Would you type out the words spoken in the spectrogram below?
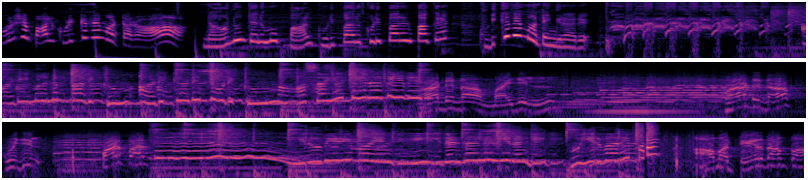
புருஷன் பால் குடிக்கவே மாட்டாரா? நானும் தினமும் பால் குடிப்பாரு குடிப்பாருன்னு பாக்குறேன் குடிக்கவே மாட்டேங்கிறாரு. அடிமனம் தவிக்கும் அடிக்கடி துடிக்கும் ஆசையை திறகிவி பாடுனா மயில் பாடுனா குயில். பார்ப்பார் இருவிழி மயங்கி இதழ்களில் இறங்கி உயிர் வரை ஆமா தேர்தான்ப்பா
